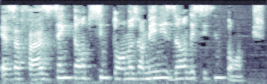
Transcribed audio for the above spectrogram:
essa fase sem tantos sintomas, amenizando esses sintomas.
